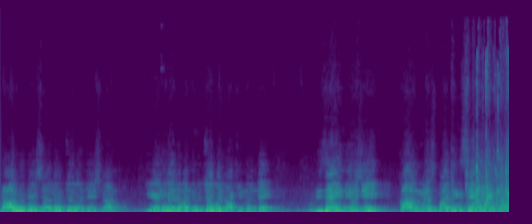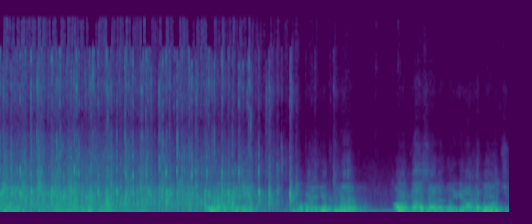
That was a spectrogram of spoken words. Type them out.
నాలుగు దేశాల్లో ఉద్యోగం చేసిన ఏడు వేల మంది ఉద్యోగులు నా కింద ఉండే. రిజైన్ చేసి కాంగ్రెస్ పార్టీకి సేవ చేస్తామని అయినా కానీ ఇది ఒకటే చెప్తున్నారు. అవకాశాలు అందరికీ రాకపోవచ్చు.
